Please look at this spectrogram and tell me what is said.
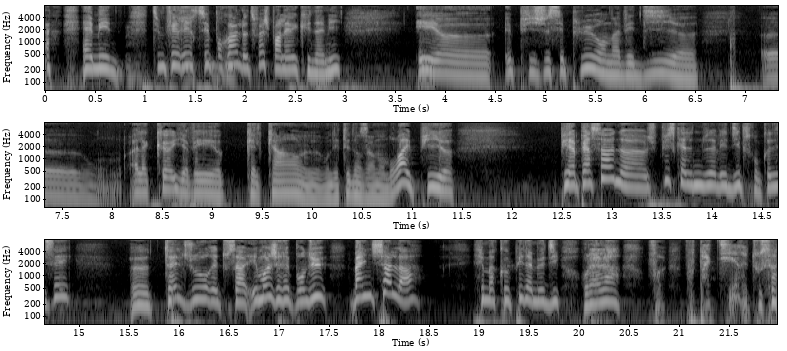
Emine, tu me fais rire. Tu sais pourquoi L'autre fois, je parlais avec une amie. Et, euh, et puis, je sais plus, on avait dit. Euh, euh, à l'accueil, il y avait quelqu'un, on était dans un endroit, et puis, puis la personne, je sais plus ce qu'elle nous avait dit, parce qu'on connaissait, tel jour et tout ça. Et moi, j'ai répondu, bah, Inch'Allah. Et ma copine, elle me dit, oh là là, faut, faut pas dire et tout ça.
